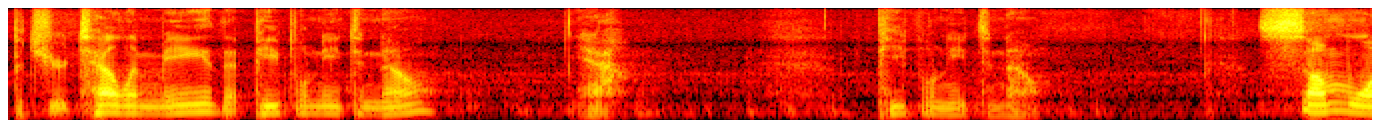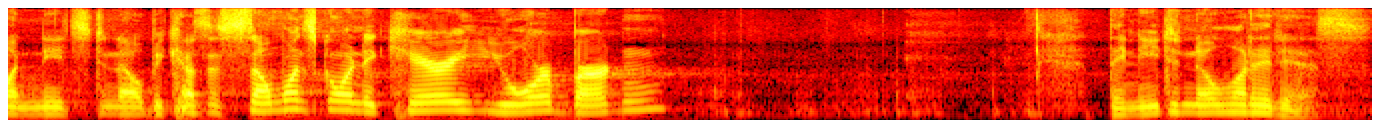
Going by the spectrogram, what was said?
But you're telling me that people need to know? Yeah. People need to know. Someone needs to know because if someone's going to carry your burden, they need to know what it is.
